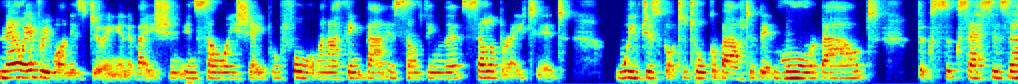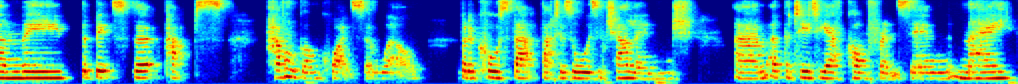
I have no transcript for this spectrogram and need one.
now everyone is doing innovation in some way shape or form and i think that is something that's celebrated we've just got to talk about a bit more about the successes and the the bits that perhaps haven't gone quite so well. But of course, that, that is always a challenge. Um, at the TTF conference in May,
